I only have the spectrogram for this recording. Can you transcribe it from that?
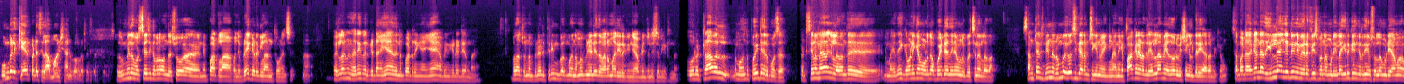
உங்களுக்கு ஏற்பட்ட சில அமானுஷ அனுபவங்களை பற்றி. அது உண்மையில ஒரு ஸ்டேஜுக்கு அப்புறம் அந்த ஷோவை நிப்பாட்டலாம் கொஞ்சம் பிரேக் எடுக்கலாம்னு தோணுச்சு. இப்போ எல்லாருமே நிறைய பேர் கேட்டாங்க ஏன் அதை நிப்பாட்டுறீங்க? ஏன்? அப்படின்னு கேட்டுகிட்டே இருந்தாங்க. அப்போ தான் சொன்னேன் பின்னாடி திரும்பி பார்க்கும்போது நம்ம பின்னாடி அதை வர மாதிரி இருக்குங்க அப்படின்னு சொல்லி சொல்லிட்டு இருந்தேன். ஒரு ட்ராவல் நம்ம வந்து போயிட்டே இருப்போம் சார் பட் சில நேரங்களில் வந்து நம்ம எதையும் கவனிக்காமல் ஒழுங்காக போயிட்டே இருந்தீங்கன்னா உங்களுக்கு பிரச்சனை இல்லை தான். சம்டைம்ஸ் நின்று ரொம்ப யோசிக்க ஆரம்பிச்சிங்கன்னு வைங்களேன். நீங்கள் பார்க்குற இடத்துல எல்லாமே ஏதோ ஒரு விஷயங்கள் தெரிய ஆரம்பிக்கும். ஸோ பட் அதுக்காண்டி அது இல்லைங்கிறதையும் நீங்கள் ரெஃப்யூஸ் பண்ண முடியல இருக்குங்கிறதையும் சொல்ல முடியாமல்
